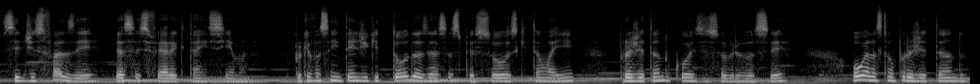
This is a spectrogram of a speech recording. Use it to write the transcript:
se desfazer dessa esfera que está em cima. Porque você entende que todas essas pessoas que estão aí projetando coisas sobre você, ou elas estão projetando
